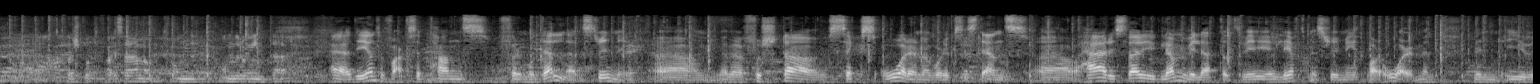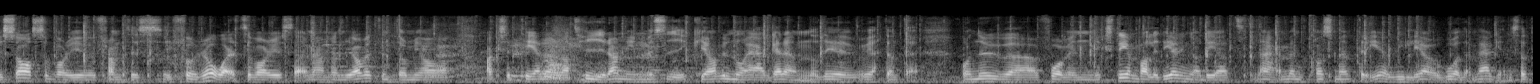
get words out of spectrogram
för Spotify så här långt, om det, om det då inte är? Eh, det är egentligen för acceptans för modellen streaming. Ehm, jag menar, första sex åren av vår existens. Eh, och här i Sverige glömmer vi lätt att vi har levt med streaming ett par år. Men, men i USA så var det ju fram till förra året så var det ju så här, nej men jag vet inte om jag accepterar att hyra min musik. Jag vill nog äga den och det vet jag inte. Och nu eh, får vi en extrem validering av det att nej men konsumenter är villiga att gå den vägen. Så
